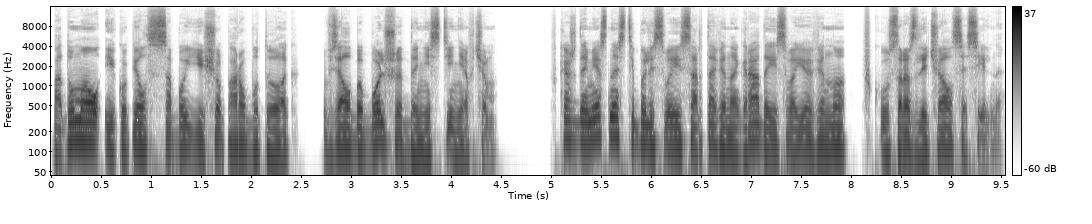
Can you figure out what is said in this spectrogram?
Подумал и купил с собой еще пару бутылок. Взял бы больше, донести не в чем. В каждой местности были свои сорта винограда и свое вино, вкус различался сильно.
